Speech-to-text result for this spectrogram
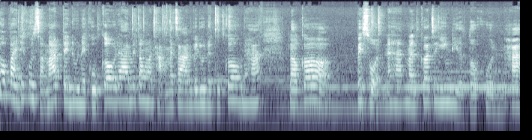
ทั่วไปที่คุณสามารถไปดูใน Google ได้ไม่ต้องมาถามอาจารย์ไปดูใน Google นะคะแล้วก็ไปสวดนะคะมันก็จะยิ่งดีต่อตัวคุณนะคะ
